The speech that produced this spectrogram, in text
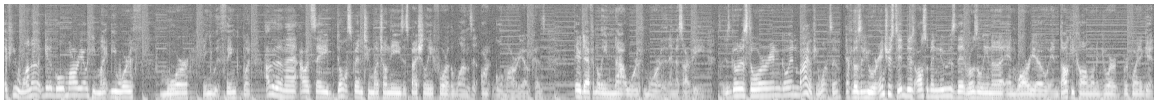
if you want to get a gold mario he might be worth more than you would think. But other than that i would say don't spend too much on these especially for the ones that aren't gold mario because they're definitely not worth more than msrp just go to the store and go ahead and buy them if you want to. And for those of you who are interested, there's also been news that Rosalina and Wario and Donkey Kong are, going to get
